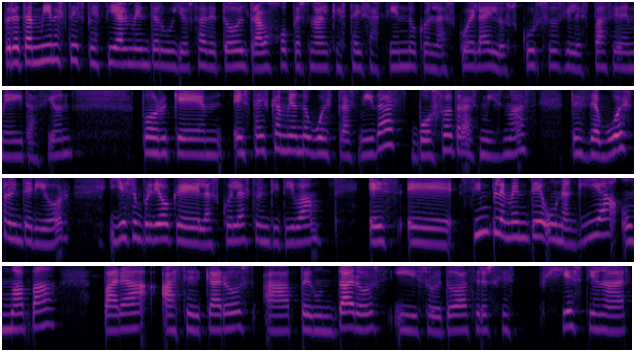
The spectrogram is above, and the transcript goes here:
pero también estoy especialmente orgullosa de todo el trabajo personal que estáis haciendo con la escuela y los cursos y el espacio de meditación, porque estáis cambiando vuestras vidas, vosotras mismas, desde vuestro interior, y yo siempre digo que la escuela astrointuitiva es eh, simplemente una guía, un mapa para acercaros a preguntaros y sobre todo haceros gestionar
